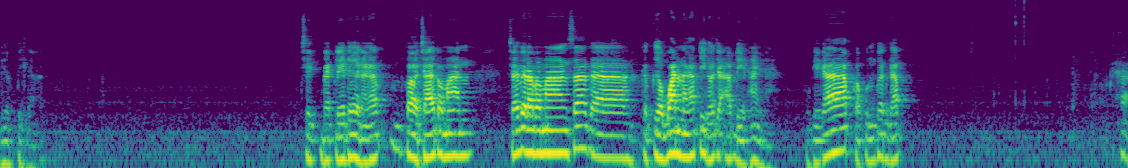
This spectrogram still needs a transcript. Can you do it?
เลือกปิดแล้วครับ เช็คแบ็กเลเดอร์นะครับ ก็ใช้ประมาณใช้เวลาประมาณสักเกือบเกือบวันนะครับ ที่เขาจะอัปเดตให้นะโอเคครับ ขอบคุณเพื่อนครับค่ะ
